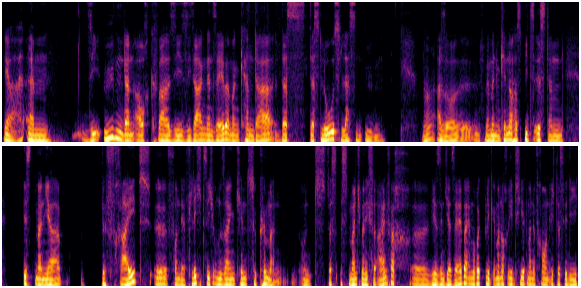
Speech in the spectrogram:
Ja, ähm, sie üben dann auch quasi, sie sagen dann selber, man kann da das, das Loslassen üben. Ne? Also, wenn man im Kinderhospiz ist, dann ist man ja befreit äh, von der Pflicht, sich um sein Kind zu kümmern. Und das ist manchmal nicht so einfach. Äh, wir sind ja selber im Rückblick immer noch irritiert, meine Frau und ich, dass wir die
